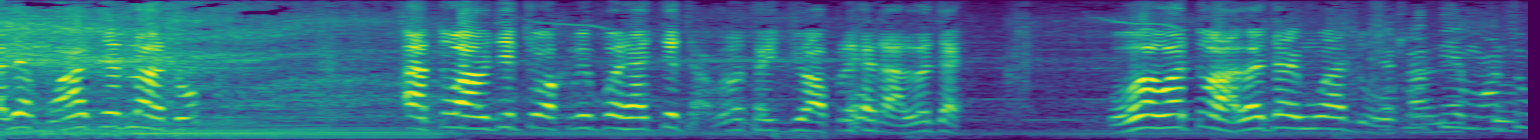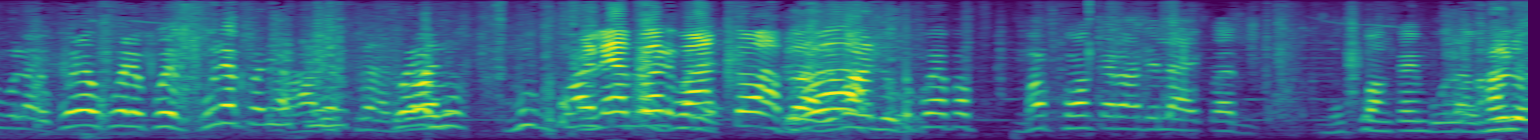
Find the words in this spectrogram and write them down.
અલે પાંચ કેટલા હતો આ તો આવજે ચોકડી પર હેજે ઝઘડો થઈ ગયો આપણે હેર હાલ જાય હવે હવે તું હાલ જાય હું આ દો કેટલા તે માણસો બોલાવે પૂરે પૂરે પૂરે પૂરે પૂરે એક મિનિટ. પૂરે હું- હું ફોન પણ વાત તો ફોન કરવા દે ફોન બોલાવું. હાલો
